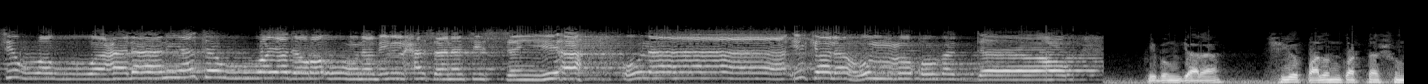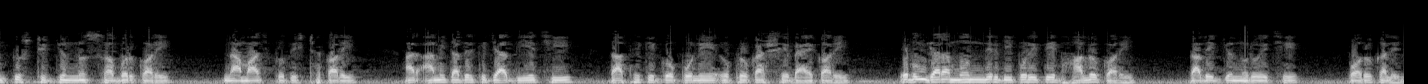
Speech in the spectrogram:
سرا وعلانية ويدرؤون بالحسنة السيئة أولئك لهم عقبى الدار এবং যারা স্বীয় পালনকর্তার সন্তুষ্টির জন্য সবর করে নামাজ প্রতিষ্ঠা করে আর আমি তাদেরকে যা দিয়েছি তা থেকে গোপনে ও প্রকাশ্যে ব্যয় করে এবং যারা মন্দির বিপরীতে ভালো করে তাদের জন্য রয়েছে পরকালের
